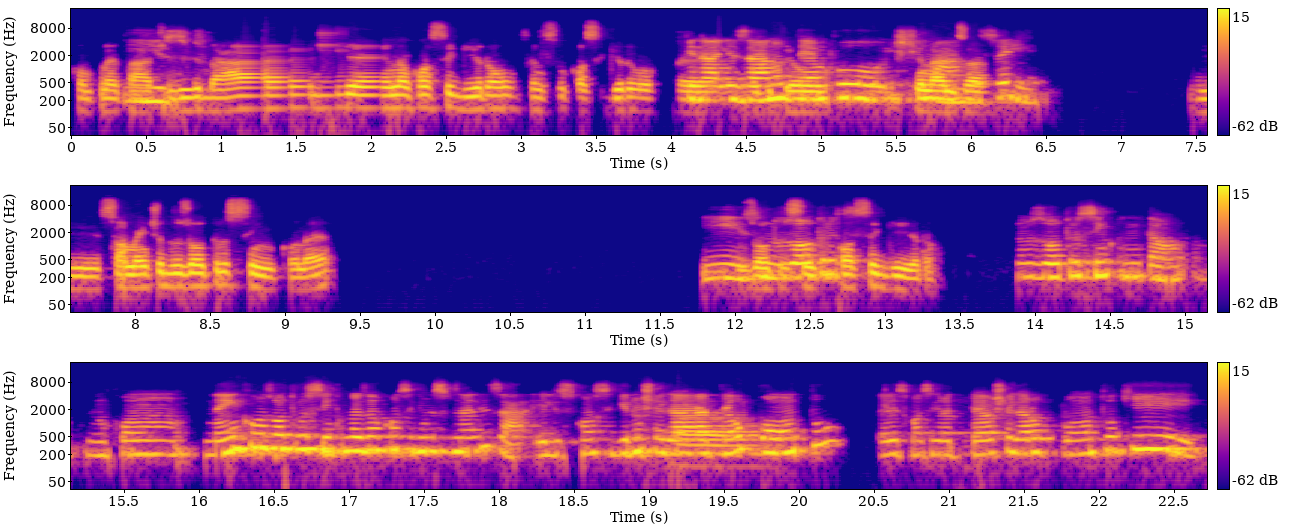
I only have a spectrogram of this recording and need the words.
completar Isso. a atividade e não conseguiram, não conseguiram é, finalizar é, no tempo estimado, finalizar. isso aí. E somente dos outros cinco, né? Isso, os outros nos outros conseguiram. Nos outros cinco, então, com, nem com os outros cinco nós não conseguimos finalizar. Eles conseguiram chegar ah. até o ponto, eles conseguiram até chegar ao ponto que,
